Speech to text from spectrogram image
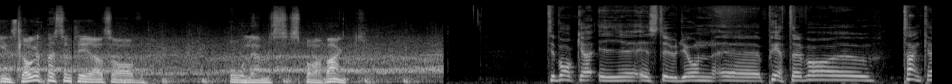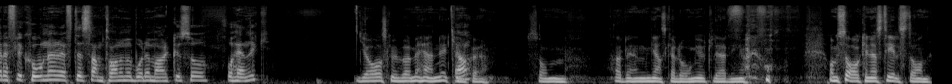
Inslaget presenteras av Ålems Sparbank. Tillbaka i, studion. Eh, Peter, vad tankar, reflektioner efter samtalen med både Marcus och, och Henrik? Ja, ska vi börja med Henrik kanske? Ja. Som hade en ganska lång utläggning om sakernas tillstånd.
